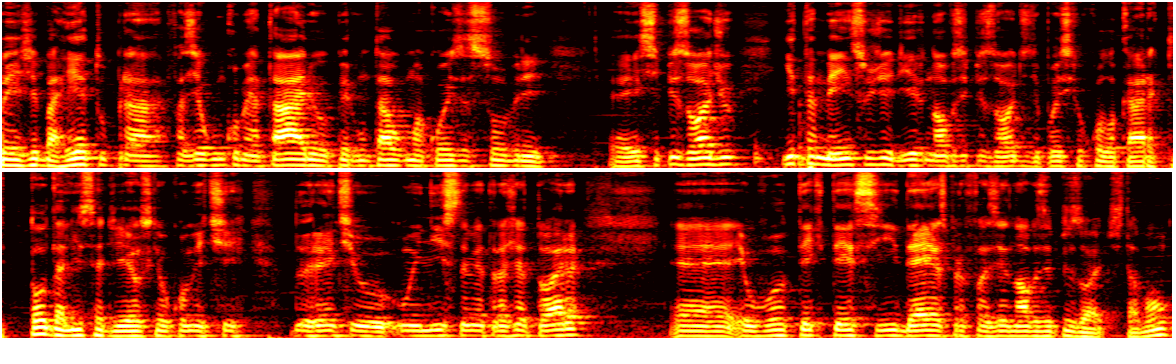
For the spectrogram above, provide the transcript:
EGBarreto, para fazer algum comentário, perguntar alguma coisa sobre é, esse episódio e também sugerir novos episódios depois que eu colocar aqui toda a lista de erros que eu cometi durante o, o início da minha trajetória. É, eu vou ter que ter sim, ideias para fazer novos episódios, tá bom?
